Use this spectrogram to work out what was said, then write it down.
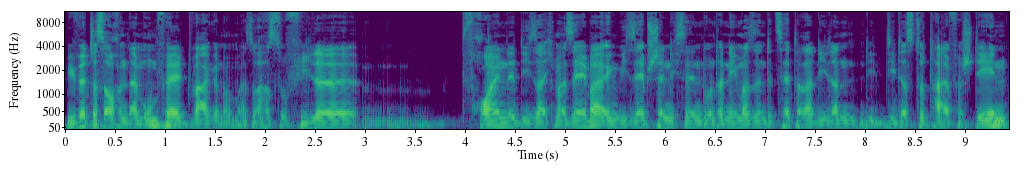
wie wird das auch in deinem Umfeld wahrgenommen? Also hast du viele Freunde, die, sag ich mal, selber irgendwie selbstständig sind, Unternehmer sind etc., die dann, die, die das total verstehen?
